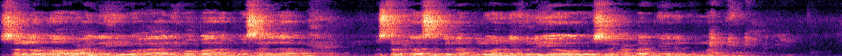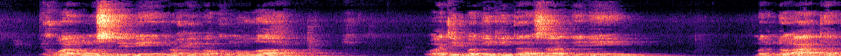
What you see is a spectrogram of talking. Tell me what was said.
Sallallahu alaihi wa alihi wa barak wasallam Beserta segenap keluarga beliau Sahabatnya dan umatnya. Ikhwan muslimin rahimakumullah. Wajib bagi kita saat ini Mendoakan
